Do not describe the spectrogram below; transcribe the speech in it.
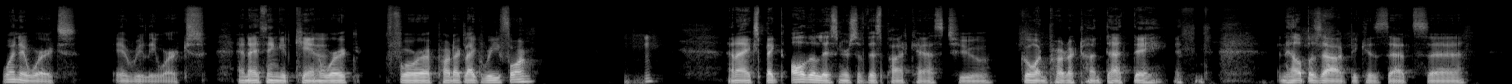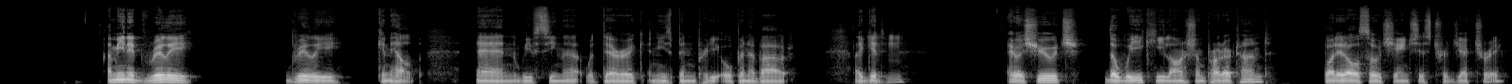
when it works, it really works. And I think it can yeah. work for a product like Reform. Mm-hmm. And I expect all the listeners of this podcast to go on product hunt that day and, and help us out because that's, uh, I mean, it really, really can help. And we've seen that with Derek, and he's been pretty open about like it. Mm-hmm. It was huge the week he launched on Product Hunt, but it also changed his trajectory.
